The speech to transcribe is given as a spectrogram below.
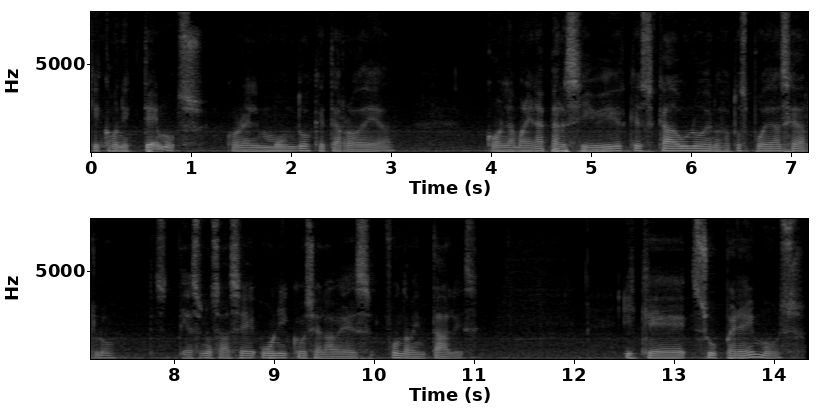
que conectemos con el mundo que te rodea con la manera de percibir que es cada uno de nosotros puede hacerlo, y eso nos hace únicos y a la vez fundamentales, y que superemos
